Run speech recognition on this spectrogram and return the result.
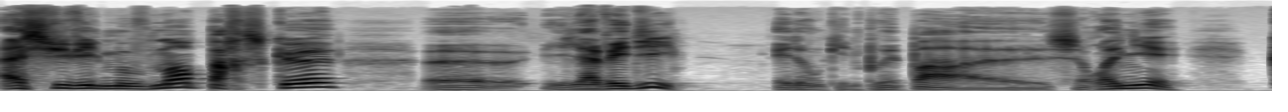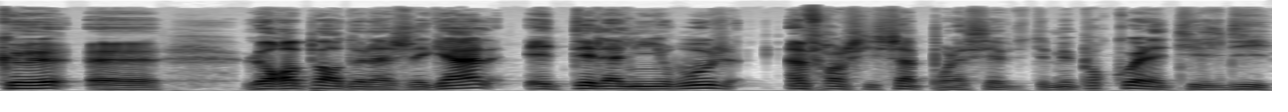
a suivi le mouvement parce que euh, il avait dit, et donc il ne pouvait pas se renier, que le report de l'âge légal était la ligne rouge infranchissable pour la CFDT. Mais pourquoi l'a-t-il dit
